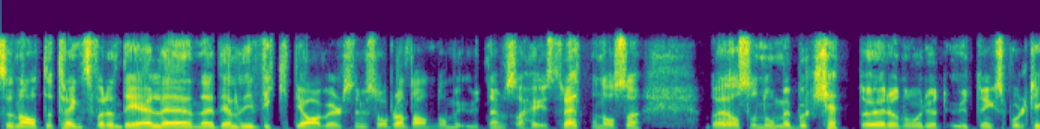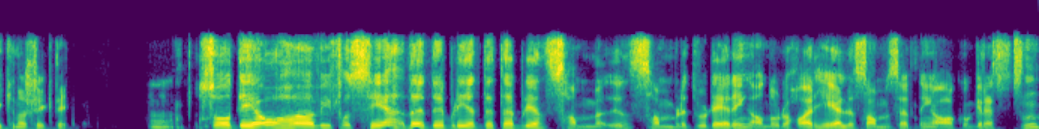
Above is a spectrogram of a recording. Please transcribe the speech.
Senatet trengs for en del, en del av de viktige avgjørelsene. Vi så bl.a. noe med utnevnelse av Høyesterett. Men også, det er også noe med budsjett å gjøre, og noe rundt utenrikspolitikken og slike ting. Så det å, vi får se. Det, det blir, dette blir en, samlet, en, samlet vurdering av når du har hele sammensetningen av Kongressen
